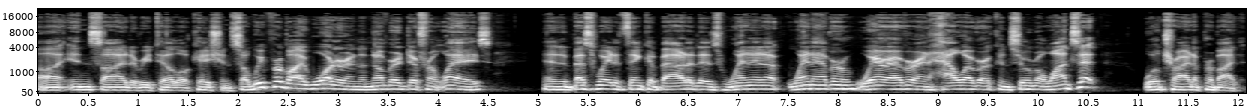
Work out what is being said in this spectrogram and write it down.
uh, inside a retail location. So we provide water in a number of different ways. And the best way to think about it is when, whenever, wherever, and however a consumer wants it, we'll try to provide it.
